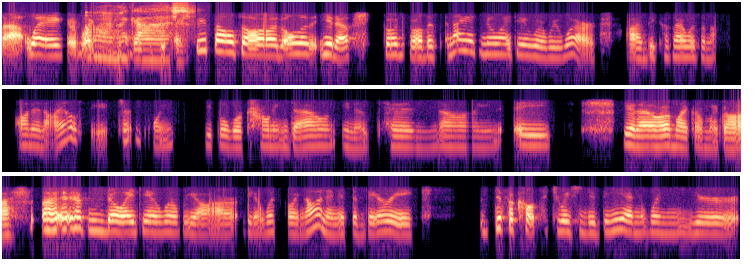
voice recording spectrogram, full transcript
that way. I'm like, oh my gosh, my seatbelt on, all of it, you know, going through all this, and I had no idea where we were uh, because I was on, on an aisle seat. At certain points, people were counting down, you know, ten, nine, eight. You know, I'm like, oh my gosh, I have no idea where we are. You know, what's going on, and it's a very difficult situation to be in when you're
